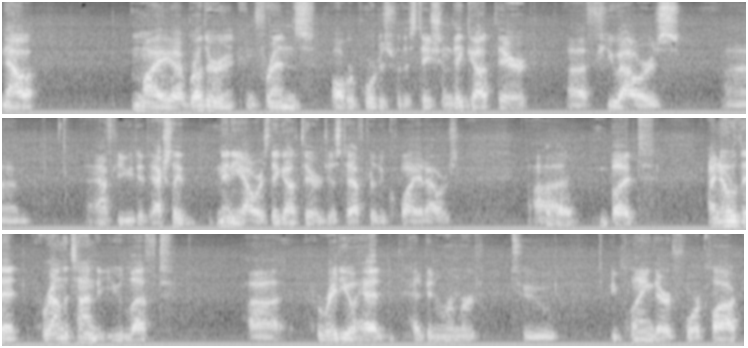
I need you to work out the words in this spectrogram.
Now, my uh, brother and friends, all reporters for the station, they got there a few hours um, after you did. Actually, many hours. They got there just after the quiet hours. Uh, okay. But I know that around the time that you left, uh, Radiohead had been rumored to to be playing there at four o'clock.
